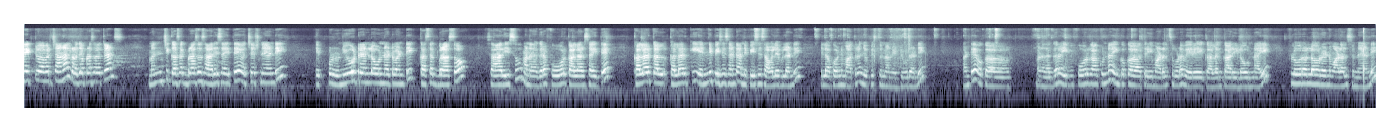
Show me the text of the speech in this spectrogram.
back to our channel Roja Prasad friends. మంచి కసక్ బ్రాసో శారీస్ అయితే వచ్చేసినాయండి. ఇప్పుడు న్యూ ట్రెండ్లో ఉన్నటువంటి కసక్ బ్రాసో శారీస్ మన దగ్గర ఫోర్ కలర్స్ అయితే. కలర్ కల్ కలర్కి ఎన్ని పీసెస్ అంటే అన్ని పీసెస్ అవైలబుల్ అండి. ఇలా కొన్ని మాత్రం చూపిస్తున్నాను ఇది చూడండి. అంటే ఒక మన దగ్గర ఇవి ఫోర్ కాకుండా ఇంకొక త్రీ మోడల్స్ కూడా వేరే కలంకారీలో ఉన్నాయి. ఫ్లోరల్లో రెండు మోడల్స్ ఉన్నాయండి.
